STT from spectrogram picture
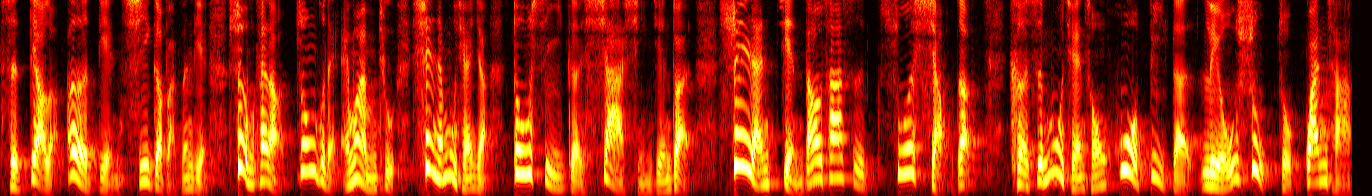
是掉了二点七个百分点。所以，我们看到中国的 M M two 现在目前来讲都是一个下行阶段。虽然剪刀差是缩小的，可是目前从货币的流速做观察，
